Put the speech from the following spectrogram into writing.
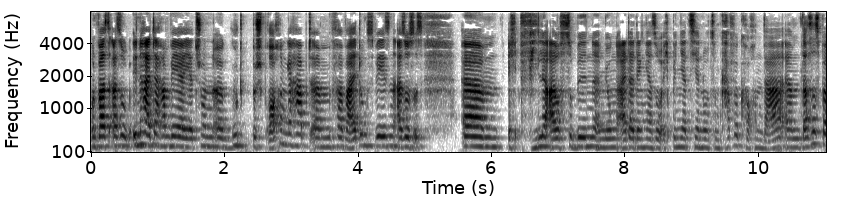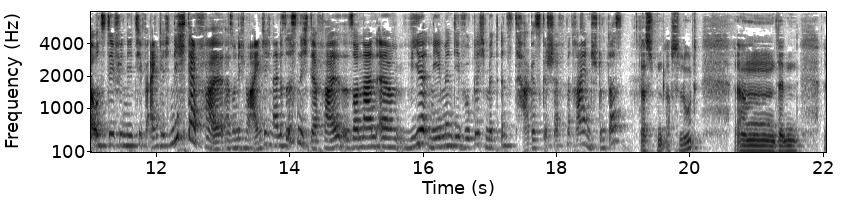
Und was, also Inhalte haben wir ja jetzt schon äh, gut besprochen gehabt, ähm, Verwaltungswesen, also es ist ähm, ich, viele Auszubildende im jungen Alter denken ja so, ich bin jetzt hier nur zum Kaffeekochen da. Ähm, das ist bei uns definitiv eigentlich nicht der Fall. Also nicht nur eigentlich, nein, das ist nicht der Fall, sondern ähm, wir nehmen die wirklich mit ins Tagesgeschäft mit rein. Stimmt das? Das stimmt absolut. Ähm, denn äh,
